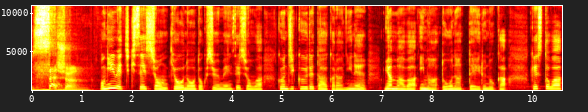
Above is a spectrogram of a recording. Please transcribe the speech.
セッション荻上チキセッション。今日の特集メインセッションは軍事クーデターから2年ミャンマーは今どうなっているのかゲストは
